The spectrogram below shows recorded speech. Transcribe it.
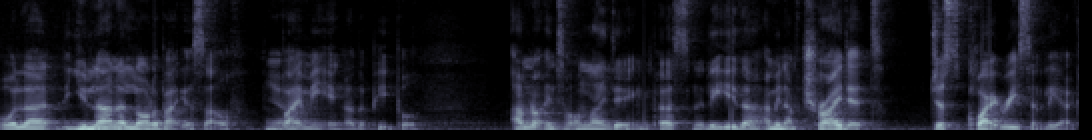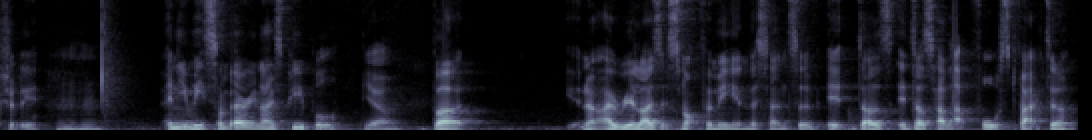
or learn you learn a lot about yourself Yeah. by meeting other people i'm not into online dating personally either i mean i've tried it just quite recently actually Mhm. And you meet some very nice people Yeah. but you know i realize it's not for me in the sense of it does it does have that forced factor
